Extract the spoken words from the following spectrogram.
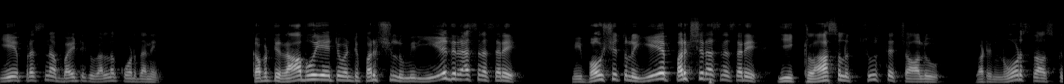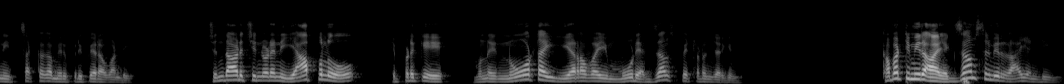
ఏ ప్రశ్న బయటకు వెళ్ళకూడదని. కాబట్టి రాబోయేటువంటి పరీక్షలు మీరు ఏది రాసినా సరే మీ భవిష్యత్తులో ఏ పరీక్ష రాసినా సరే ఈ క్లాసులు చూస్తే చాలు. వాటి నోట్స్ రాసుకుని చక్కగా మీరు ప్రిపేర్ అవ్వండి. చిందాడు చిన్నోడని యాప్లో ఇప్పటికే మొన్న నూట ఇరవై మూడు ఎగ్జామ్స్ పెట్టడం జరిగింది. కాబట్టి మీరు ఆ ఎగ్జామ్స్ని మీరు రాయండి.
